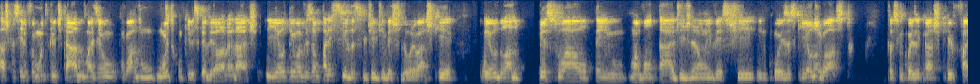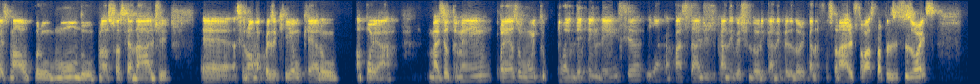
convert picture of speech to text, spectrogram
Acho que assim, ele foi muito criticado, mas eu concordo muito com o que ele escreveu, na verdade, e eu tenho uma visão parecida assim, de, de investidor. Eu acho que eu, do lado pessoal, tenho uma vontade de não investir em coisas que eu não gosto, então, assim, coisa que eu acho que faz mal para o mundo, para a sociedade, é, assim, não é uma coisa que eu quero apoiar. Mas eu também prezo muito pela independência e a capacidade de cada investidor e cada empreendedor e cada funcionário de tomar as próprias decisões,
